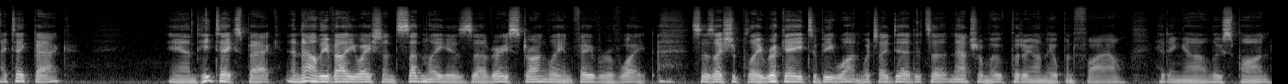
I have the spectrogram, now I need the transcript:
I take back, and he takes back, and now the evaluation suddenly is uh, very strongly in favor of white. It says I should play rook a to b1, which I did. It's a natural move, putting on the open file, hitting a loose pawn.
